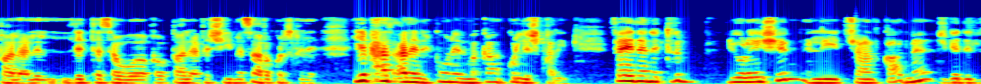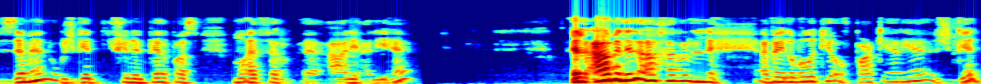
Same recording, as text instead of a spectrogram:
طالع للتسوق أو طالع في شيء مسافة كلش قريبة يبحث على إن يكون المكان كلش قريب. فإذا ال trip duration اللي كانت قادمة إيش قد الزمن وإيش قد شنو ال purpose مؤثر عالي عليها. العامل الآخر ال availability of park area قد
